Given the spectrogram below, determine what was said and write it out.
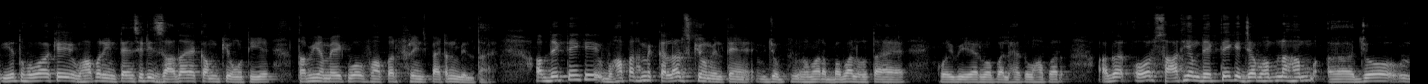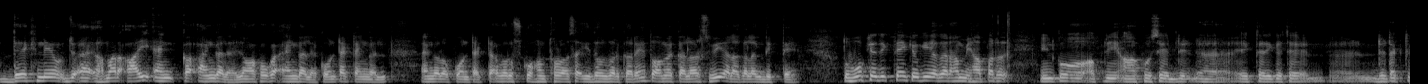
ये तो हुआ कि वहाँ पर इंटेंसिटी ज़्यादा या कम क्यों होती है, तभी हमें एक वो वहाँ पर फ्रिंज पैटर्न मिलता है। अब देखते हैं कि वहाँ पर हमें कलर्स क्यों मिलते हैं? जो हमारा बबल होता है, कोई भी एयर बबल है तो वहाँ पर। अगर, और साथ ही हम देखते हैं कि जब हम ना, हम जो देखने, जो हमारा आई एंग का एंगल है, जो आँखों का एंगल है contact angle angle of contact अगर उसको हम थोड़ा सा इधर उधर करें तो हमें कलर्स भी अलग अलग दिखते हैं। तो वो क्यों दिखते हैं? क्योंकि अगर हम यहाँ पर इनको अपनी आँखों से एक तरीके से डिटेक्ट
